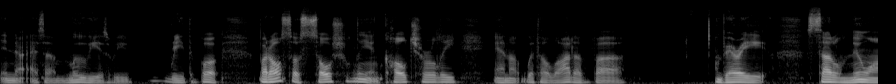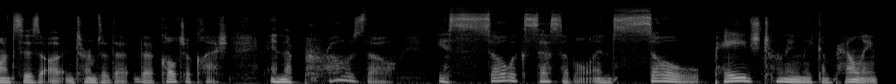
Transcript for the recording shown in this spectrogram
in as a movie as we read the book, but also socially and culturally, and uh, with a lot of uh, very subtle nuances uh, in terms of the the culture clash. And the prose, though, is so accessible and so page turningly compelling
